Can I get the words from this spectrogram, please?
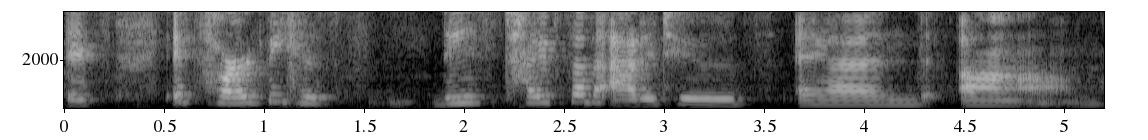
it's it's hard because these types of attitudes and um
